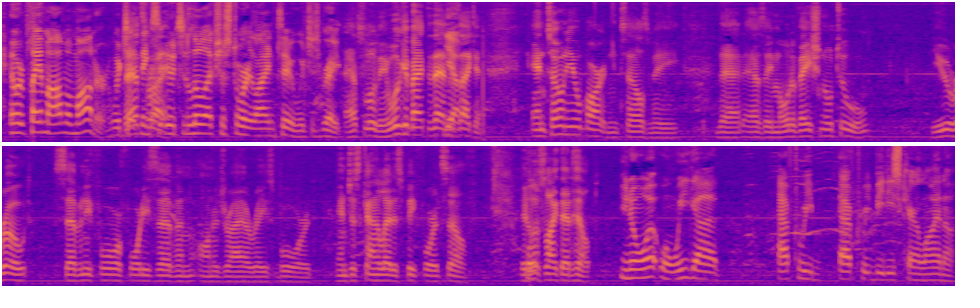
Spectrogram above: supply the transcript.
and we're playing my alma mater, which I think right. it's a little extra storyline too, which is great. Absolutely. And we'll get back to that in Yeah. a second. Antonio Barton tells me that as a motivational tool, you wrote 7447 on a dry erase board and just kind of let it speak for itself. It Well- looks like that helped. You know what? When we got after we after we beat East Carolina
